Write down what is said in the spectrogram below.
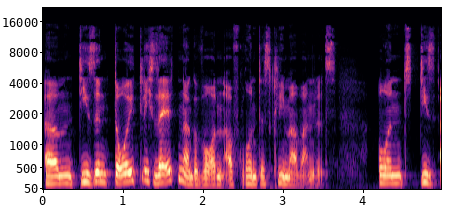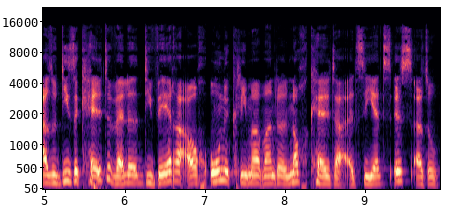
ähm, die sind deutlich seltener geworden aufgrund des Klimawandels. Und die, also diese Kältewelle, die wäre auch ohne Klimawandel noch kälter, als sie jetzt ist. Also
